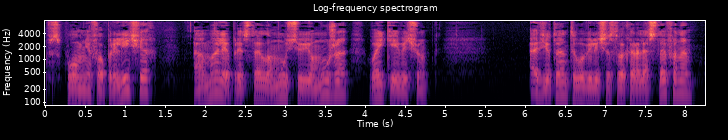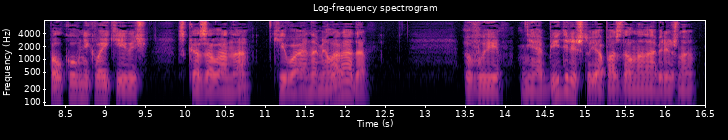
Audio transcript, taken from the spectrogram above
Вспомнив о приличиях, Амалия представила Мусю ее мужа Вайкевичу. «Адъютант его величества короля Стефана, полковник Вайкевич», — сказала она, кивая на Милорада. «Вы не обиделись, что я опоздал на набережную?» —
